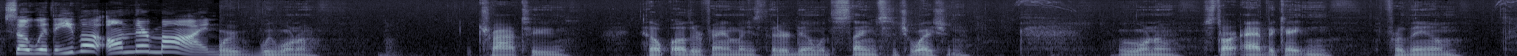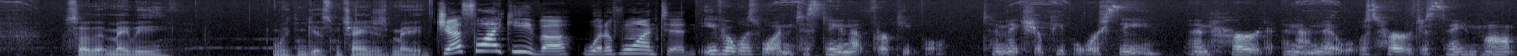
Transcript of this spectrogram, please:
So, with Eva on their mind, We we want to try to help other families that are dealing with the same situation. We want to start advocating for them so that maybe we can get some changes made. just like Eva would have wanted. Eva was one to stand up for people, to make sure people were seen and heard. And I know it was her just saying, Mom,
